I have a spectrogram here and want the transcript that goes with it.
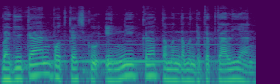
bagikan podcastku ini ke teman-teman dekat kalian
